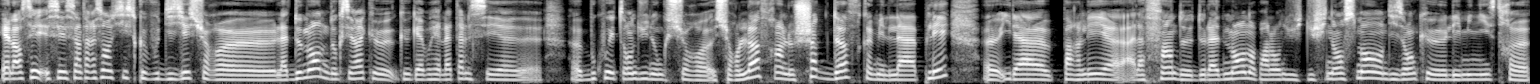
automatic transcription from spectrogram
Et alors, c'est intéressant aussi ce que vous disiez sur la demande. Donc c'est vrai que, que Gabriel Attal s'est beaucoup étendu donc sur sur l'offre, hein, le choc d'offres comme il l'a appelé. il a parlé à la fin de, de la demande en parlant du, financement, en disant que les ministres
